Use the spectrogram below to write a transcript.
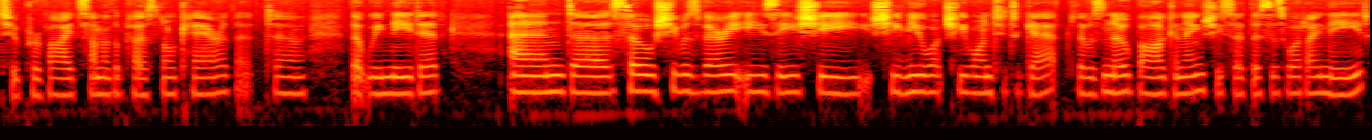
to provide some of the personal care that uh, that we needed. And uh, so she was very easy. She she knew what she wanted to get. There was no bargaining. She said, "This is what I need,"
